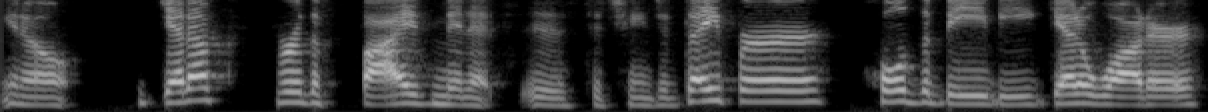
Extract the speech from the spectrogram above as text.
you know, get up for the five minutes is to change a diaper, hold the baby, get a water.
